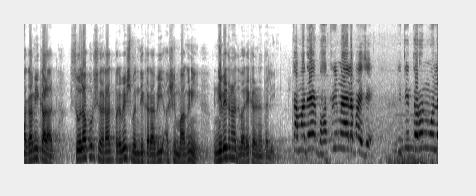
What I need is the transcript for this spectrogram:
आगामी काळात सोलापूर शहरात प्रवेश बंदी करावी अशी मागणी निवेदनाद्वारे करण्यात आली. त्यामध्ये भाकरी मिळायला पाहिजे. किती तरुण मुलं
